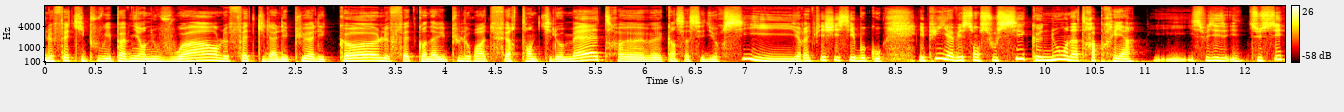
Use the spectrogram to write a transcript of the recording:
le fait qu'il pouvait pas venir nous voir, le fait qu'il allait plus à l'école, le fait qu'on n'avait plus le droit de faire tant de kilomètres, euh, quand ça s'est durci, il réfléchissait beaucoup. Et puis il y avait son souci que nous on n'attrape rien. Il, se faisait, tu sais,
